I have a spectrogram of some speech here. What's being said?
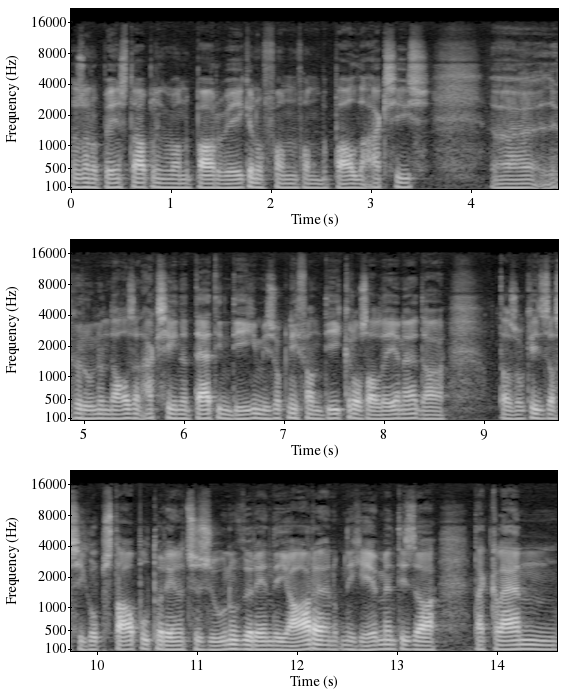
Dat is een opeenstapeling van een paar weken of van, van bepaalde acties. Eh Groenendaal zijn actie in de tijd in Diegem is ook niet van die cross alleen. Hè. Dat, dat is ook iets dat zich opstapelt doorheen het seizoen of doorheen de jaren. En op een gegeven moment is dat, dat klein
